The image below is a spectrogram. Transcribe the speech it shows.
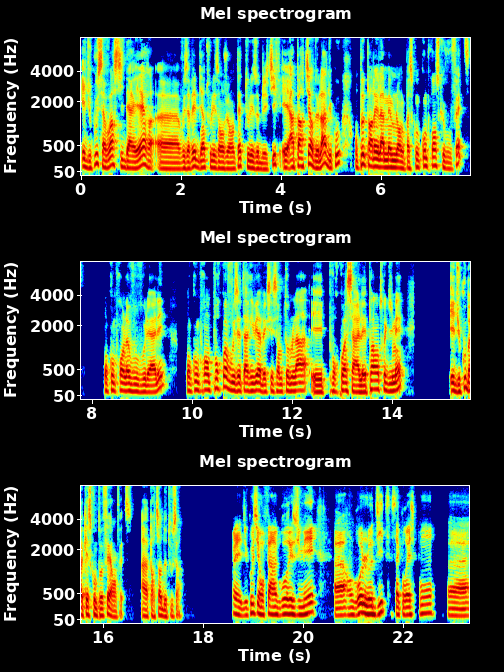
Et du coup savoir si derrière euh, vous avez bien tous les enjeux en tête, tous les objectifs. Et à partir de là du coup on peut parler la même langue parce qu'on comprend ce que vous faites, on comprend là où vous voulez aller, on comprend pourquoi vous êtes arrivé avec ces symptômes là et pourquoi ça allait pas entre guillemets. Et du coup bah qu'est-ce qu'on peut faire en fait à partir de tout ça? Oui, du coup si on fait un gros résumé, en gros, l'audit, ça correspond euh,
